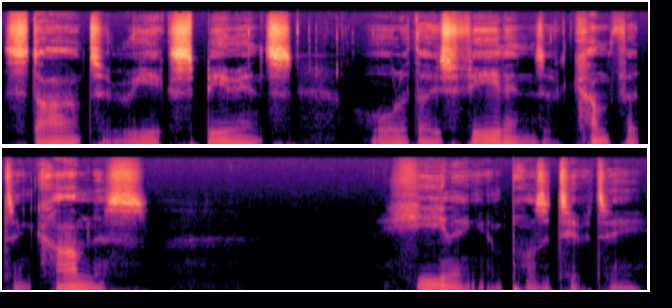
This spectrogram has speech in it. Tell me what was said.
start to re experience all of those feelings of comfort and calmness, healing and positivity.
